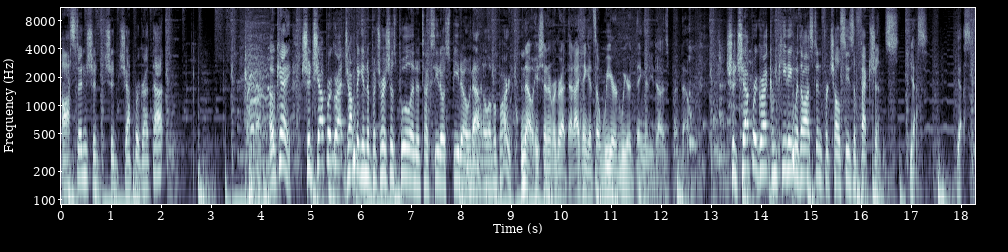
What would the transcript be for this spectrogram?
Austen, should should Shep regret that? Okay, should Shep regret jumping into Patricia's pool in a tuxedo speedo in the middle of a party? No, he shouldn't regret that. I think it's a weird, weird thing that he does, but no. Should Shep regret competing with Austen for Chelsea's affections? Yes. Yes.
